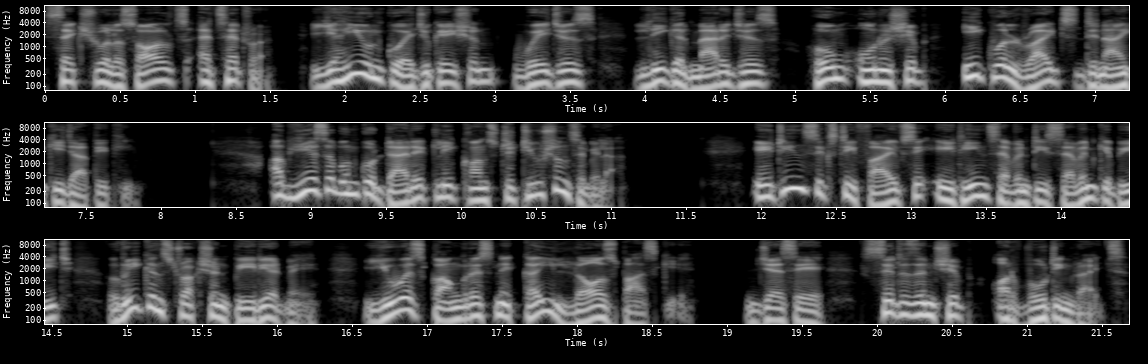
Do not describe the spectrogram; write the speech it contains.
sexual assault etcetera यही उनको education wages legal marriages home ownership equal rights deny की जाती थी। अब यह सब उनको डायरेक्टली कॉन्स्टिट्यूशन से मिला। 1865 से 1877 के बीच रिकंस्ट्रक्शन पीरियड में यूएस कांग्रेस ने कई लॉज पास किए, जैसे सिटीजनशिप और वोटिंग राइट्स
